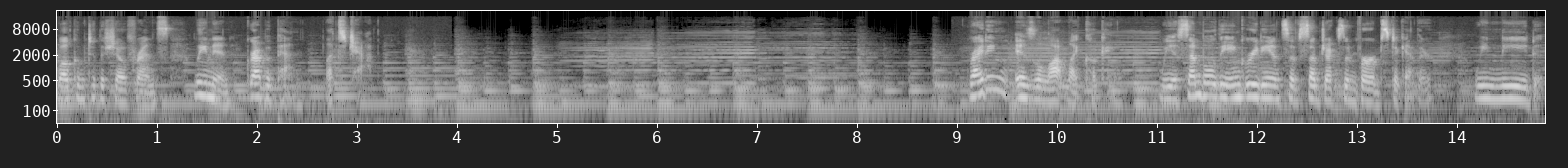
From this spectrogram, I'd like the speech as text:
Welcome to the show, friends. Lean in, grab a pen, let's chat. Writing is a lot like cooking. We assemble the ingredients of subjects and verbs together. We knead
